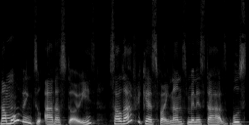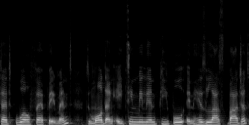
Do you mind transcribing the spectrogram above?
Now, moving to other stories, South Africa's finance minister has boosted welfare payment to more than 18 million people in his last budget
